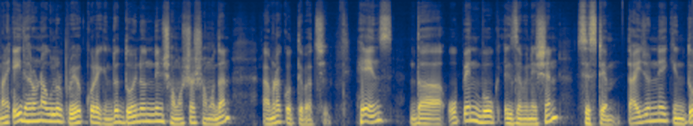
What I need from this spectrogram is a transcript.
মানে এই ধারণাগুলোর প্রয়োগ করে কিন্তু দৈনন্দিন সমস্যার সমাধান আমরা করতে পারছি। Hence the open book examination system তাই জন্যেই কিন্তু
